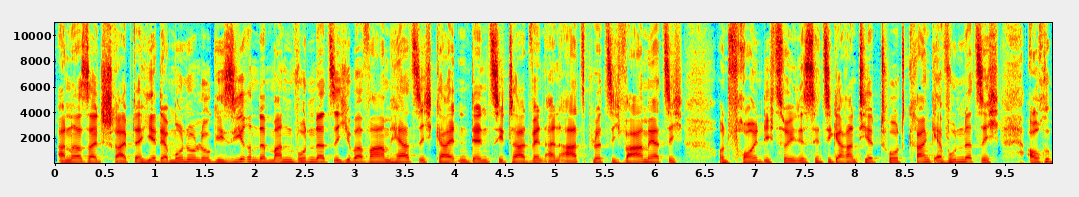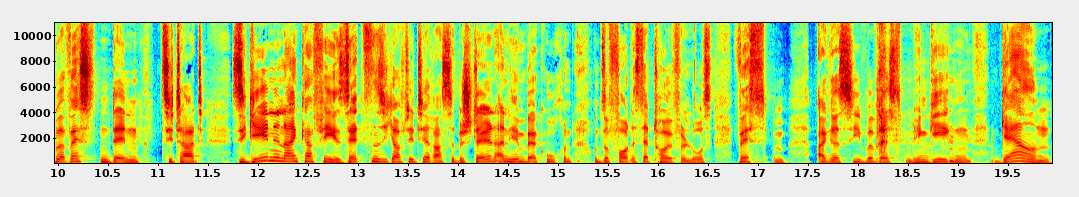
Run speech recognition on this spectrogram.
Andererseits schreibt er hier, der monologisierende Mann wundert sich über Warmherzigkeiten, denn Zitat, wenn ein Arzt plötzlich warmherzig und freundlich zu ihnen ist, sind sie garantiert todkrank. Er wundert sich auch über Wespen, denn, Zitat, sie gehen in ein Café, setzen sich auf die Terrasse, bestellen einen Himbeerkuchen und sofort ist der Teufel los. Wespen, aggressive Wespen. Hingegen gern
